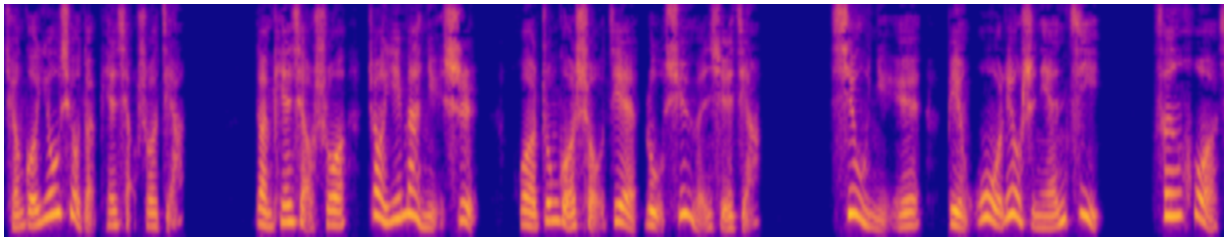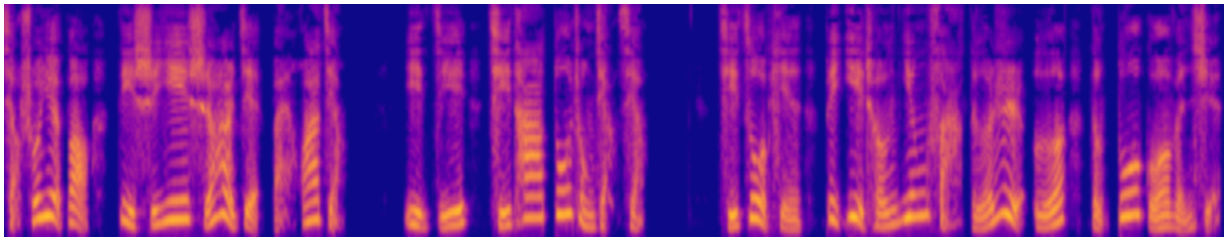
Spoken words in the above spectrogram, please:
全国优秀短篇小说奖。短篇小说《赵一曼女士》获中国首届鲁迅文学奖。《秀女》丙午六十年记分获小说月报第十一、十二届百花奖，以及其他多种奖项。其作品被译成英法德日俄等多国文学，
